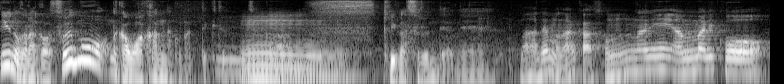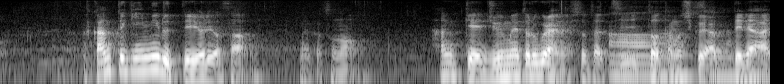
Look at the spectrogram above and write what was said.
っうんていうのがなんかそれもなんか分かんなくなってきてるってういうか、ん。気がするんだよね。まあでもなんかそんなにあんまりこう俯瞰的に見るっていうよりはさなんかその半径10メートルぐらいの人たちと楽しくやってりゃ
